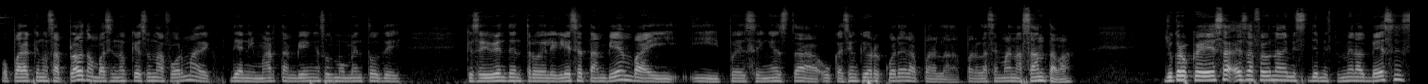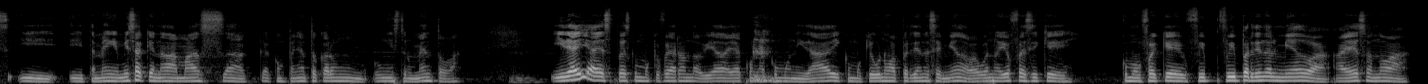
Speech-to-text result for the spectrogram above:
o para que nos aplaudan, va, sino que es una forma de, de animar también esos momentos de que se viven dentro de la iglesia también, va, y, y pues en esta ocasión que yo recuerdo era para la, para la Semana Santa, va. Yo creo que esa, esa fue una de mis, de mis primeras veces y, y también en misa que nada más ah, que acompañé a tocar un, un instrumento, va. Y de ahí ya después como que fui agarrando vida ya con la comunidad y como que uno va perdiendo ese miedo, ¿va? Bueno, yo fue así que, como fue que fui, fui perdiendo el miedo a, a eso, ¿no? A,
